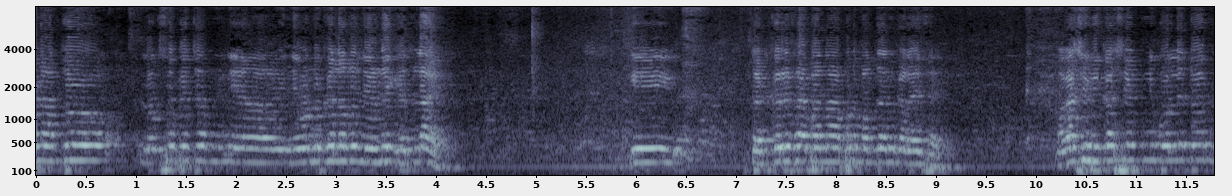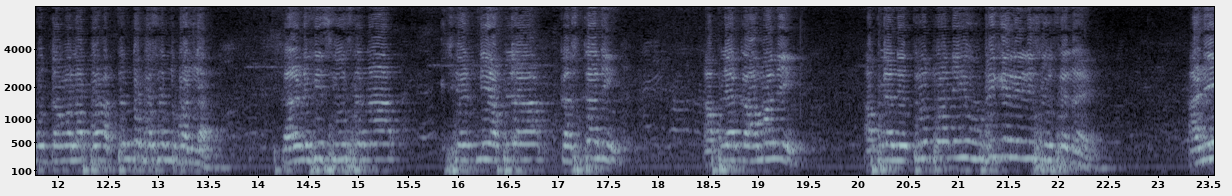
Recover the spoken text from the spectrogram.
आपण आज जो लोकसभेच्या निवडणुकीला जो निर्णय घेतलाय की तटकरे साहेबांना आपण मतदान करायचं आहे मग अशी विकास शेटनी बोलले तो एक मुद्दा मला अत्यंत पसंत पडला. कारण ही शिवसेना शेटनी आपल्या कष्टाने आपल्या कामाने आपल्या नेतृत्वाने ही उभी केलेली शिवसेना आहे. आणि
